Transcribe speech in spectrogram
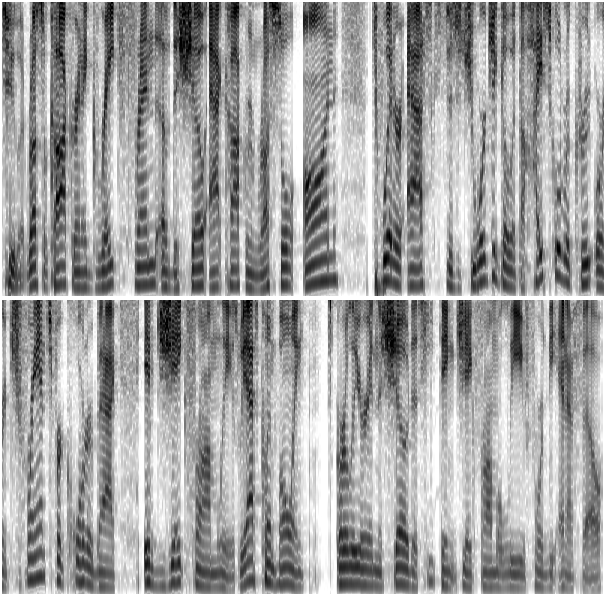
to it. Russell Cochran, a great friend of the show at Cochran Russell on Twitter asks Does Georgia go with a high school recruit or a transfer quarterback if Jake Fromm leaves? We asked Clint Boling earlier in the show does he think Jake Fromm will leave for the NFL?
